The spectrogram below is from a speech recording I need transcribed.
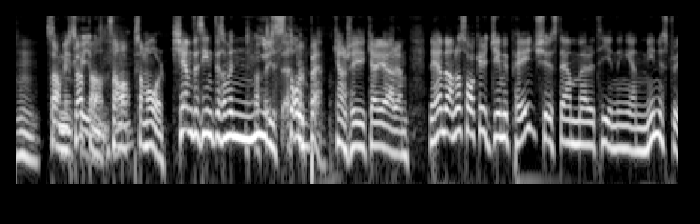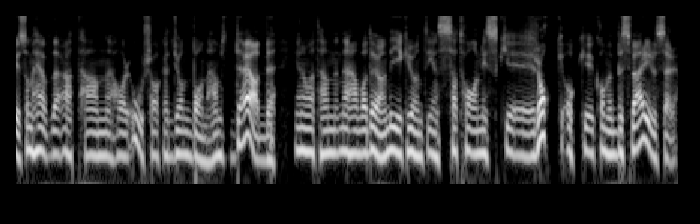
Samlingsplattan, samlingsskivan. samma, Ja. samma år. Kändes inte som en milstolpe, kanske, i karriären. Det hände andra saker. Jimmy Page stämmer tidningen Ministry som hävdar att han har orsakat John Bonhams död genom att han, när han var döende, gick runt i en satanisk eh, rock och eh, kom med besvärjelser.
